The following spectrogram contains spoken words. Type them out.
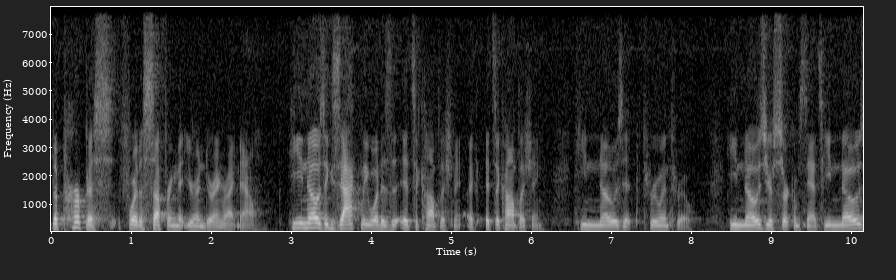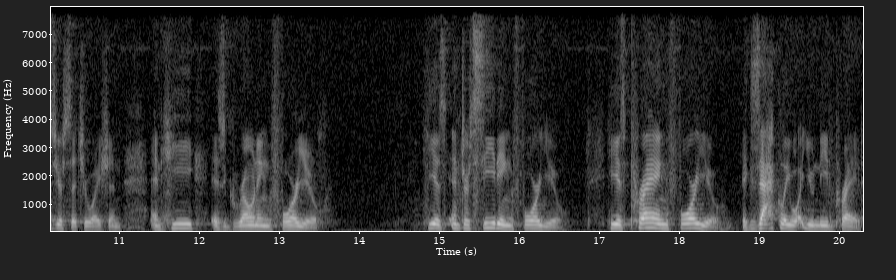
the purpose for the suffering that you're enduring right now. He knows exactly what is its accomplishment, it's accomplishing. He knows it through and through. He knows your circumstance. He knows your situation and He is groaning for you. He is interceding for you. He is praying for you exactly what you need prayed.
